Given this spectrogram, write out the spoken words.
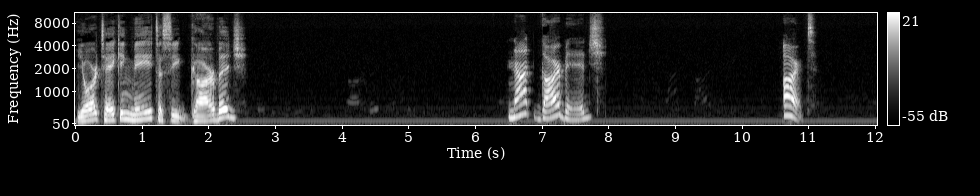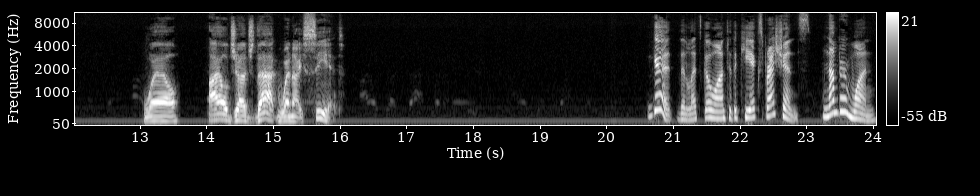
You're taking me to see garbage? Not garbage. Art. Well, I'll judge that when I see it. Good. Then let's go on to the key expressions. Number one.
